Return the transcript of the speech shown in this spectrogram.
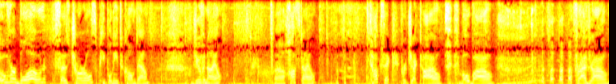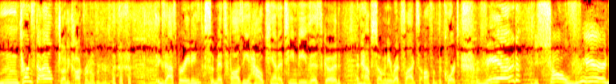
Overblown, says Charles. People need to calm down. Juvenile, uh, hostile, toxic, Projectile, mobile, fragile. mm, turnstile, Johnnie Cochran over here. exasperating, submits Fozzie. How can a team be this good and have so many red flags off of the court? Weird. It's so weird.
